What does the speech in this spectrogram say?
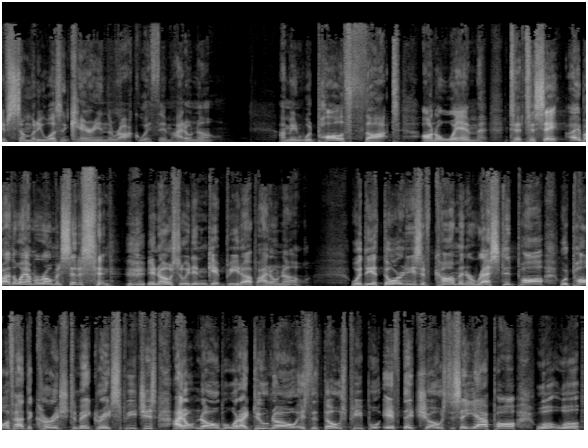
if somebody wasn't carrying the rock with him? I don't know. I mean, would Paul have thought on a whim to, to say, hey, by the way, I'm a Roman citizen, you know, so he didn't get beat up? I don't know. Would the authorities have come and arrested Paul? Would Paul have had the courage to make great speeches? I don't know, but what I do know is that those people, if they chose to say, Yeah, Paul, we'll, we'll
